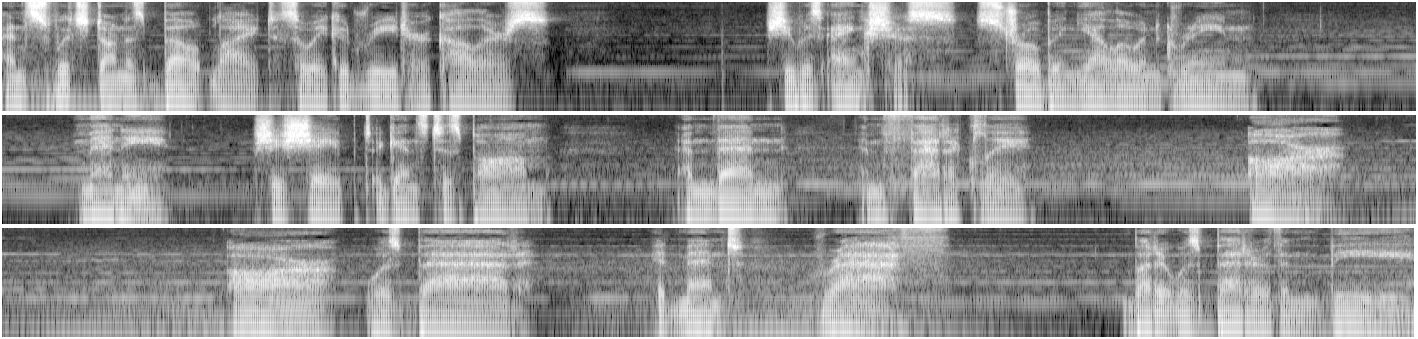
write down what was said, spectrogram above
and switched on his belt light so he could read her colors. She was anxious, strobing yellow and green. Many, she shaped against his palm, and then, emphatically, R. R was bad. It meant wrath. But it was better than B.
